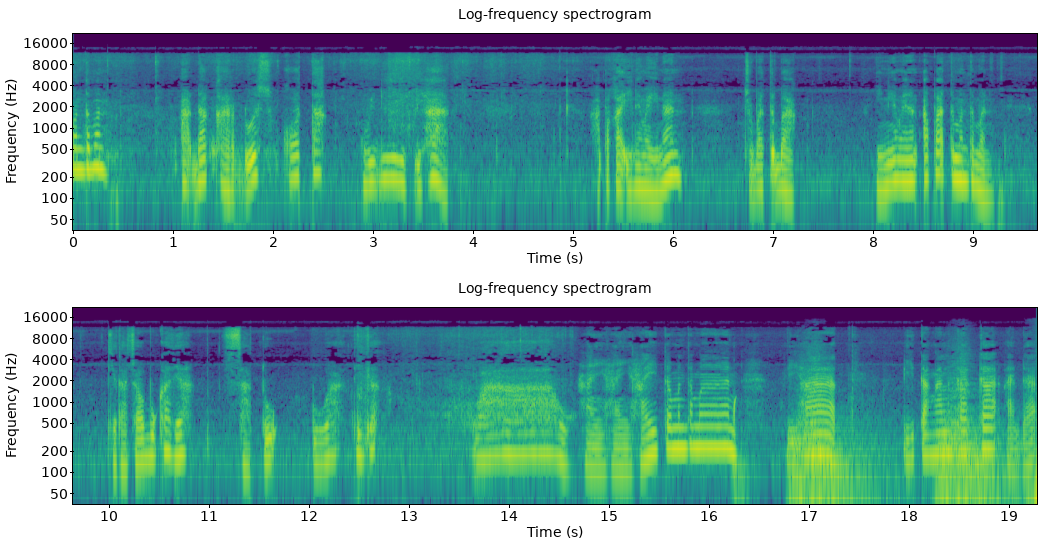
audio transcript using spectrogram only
teman-teman. Ada kardus kotak. Widih, lihat. Apakah ini mainan? Coba tebak. Ini mainan apa teman-teman? Kita coba buka ya. Satu, dua, tiga. Wow. Hai hai hai teman-teman. Lihat. Di tangan kakak ada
